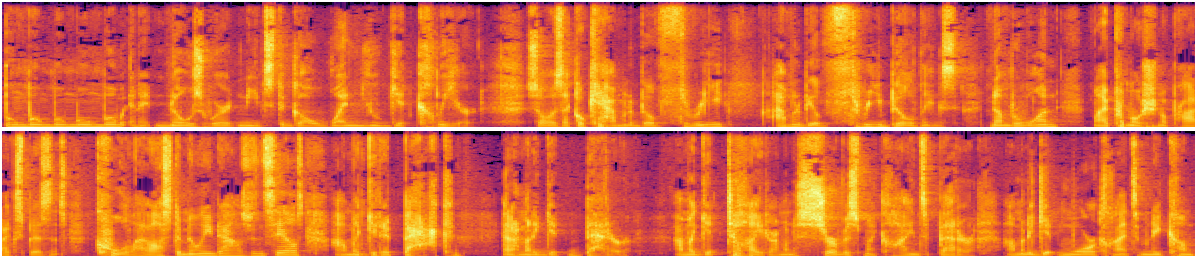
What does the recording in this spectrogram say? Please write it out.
boom, boom, boom, boom, boom, and it knows where it needs to go when you get clear. So I was like, okay, I'm to build three, I'm to build three buildings. Number one, my promotional products business. Cool. I lost a million dollars in sales. I'm to get it back and I'm to get better. I'm going to get tighter. I'm going to service my clients better. I'm going to get more clients. I'm going to become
